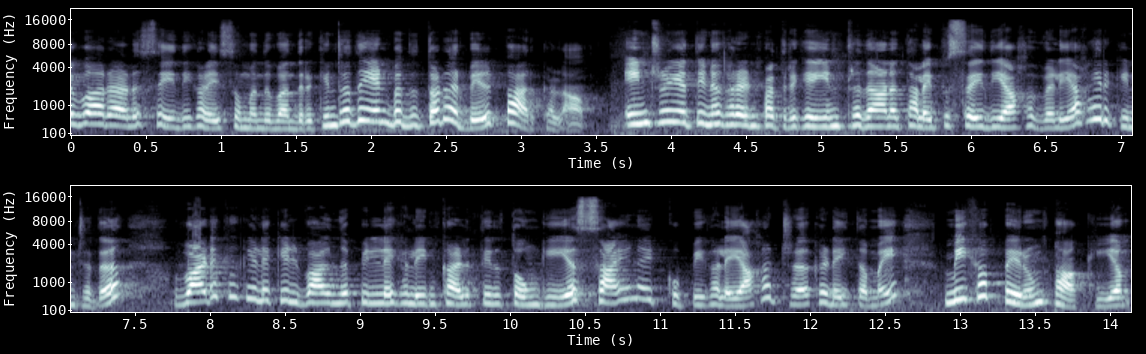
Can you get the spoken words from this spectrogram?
எவ்வாறான செய்திகளை சுமந்து வந்திருக்கின்றது என்பது தொடர்பில் பார்க்கலாம். இன்றைய தினகரன் பத்திரிகையின் பிரதான தலைப்பு செய்தியாக வெளியாக இருக்கின்றது. வடக்கு கிழக்கில் வாழ்ந்த பிள்ளைகளின் கழுத்தில் தொங்கிய சயனைட் குப்பிகளை அகற்ற கிடைத்தமை மிக பெரும் பாக்கியம்.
